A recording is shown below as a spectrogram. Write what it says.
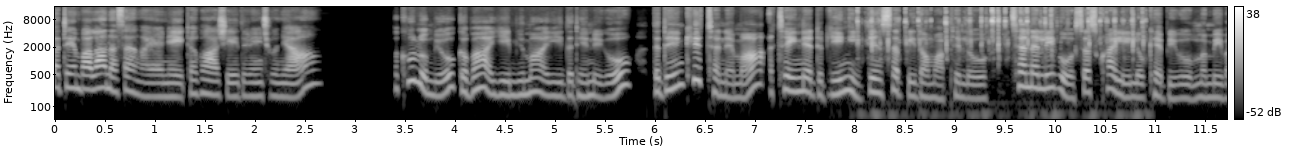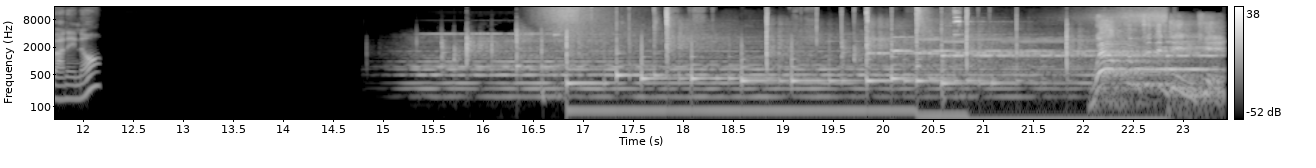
စက်တင်ဘာလ25ရက်နေ့ကမ္ဘာရှိသတင်းချူညာအခုလိုမျိုးကမ္ဘာအရေးမြမအရေးသတင်းတွေကိုသတင်းခစ် channel မှာအချိန်နဲ့တပြေးညီတင်ဆက်ပေးတော့မှာဖြစ်လို့ channel လေးကို subscribe လေးလုပ်ခဲ့ပြီးဖို့မမေ့ပါနဲ့နော် Welcome to the Din Kid.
